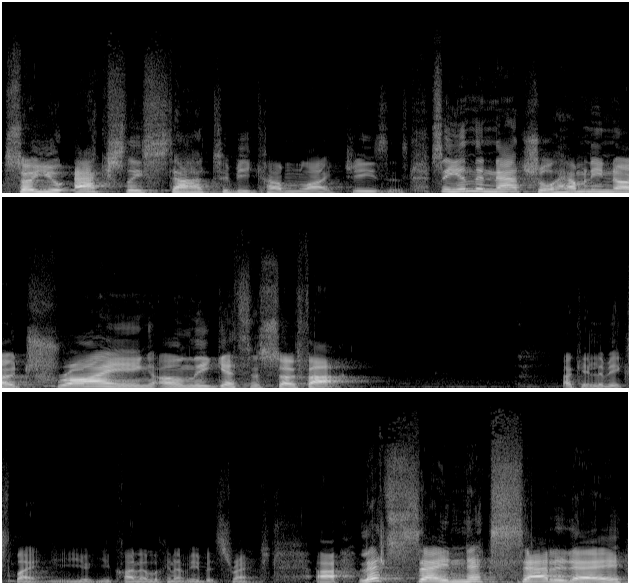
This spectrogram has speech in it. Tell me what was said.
so you actually start to become like Jesus. See, in the natural, how many know trying only gets us so far? Okay, let me explain. You're kind of looking at me a bit strange. Uh, let's say next Saturday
